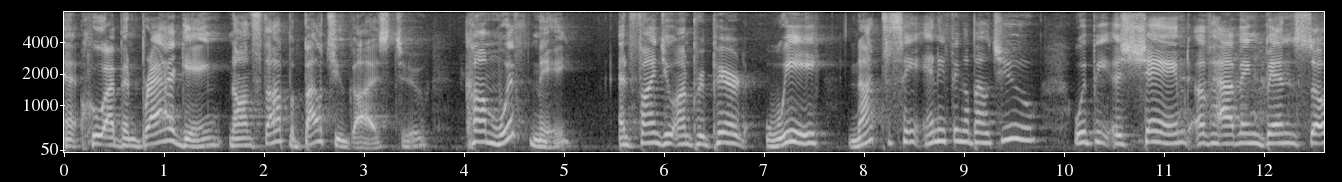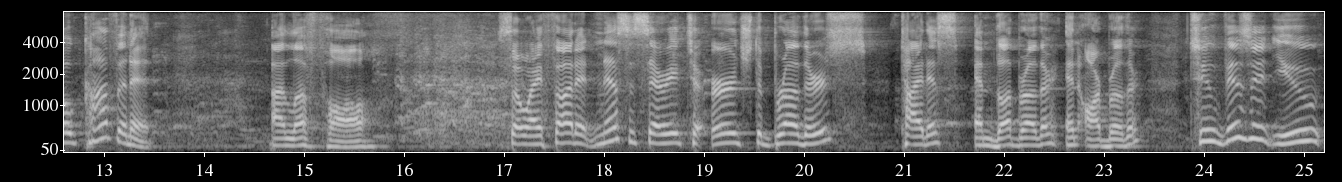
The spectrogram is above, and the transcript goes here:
eh, who I've been bragging nonstop about you guys to, come with me and find you unprepared, we, not to say anything about you, would be ashamed of having been so confident. I love Paul. So I thought it necessary to urge the brothers, Titus and the brother and our brother, to visit you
